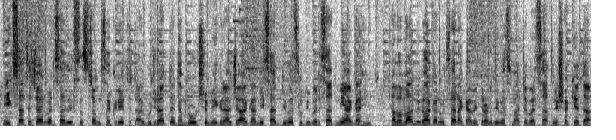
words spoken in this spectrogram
એક સાથે ચાર વરસાદી સિસ્ટમ સક્રિય થતા ગુજરાતના ધમરોળશે મેઘરાજા આગામી સાત દિવસ સુધી વરસાદની આગાહી. હવામાન વિભાગ અનુસાર આગામી ત્રણ દિવસ માટે વરસાદની શક્યતા.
